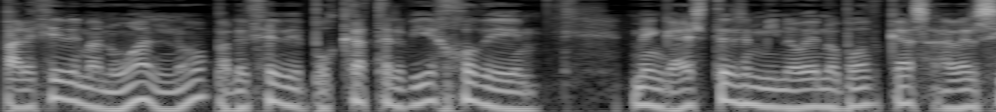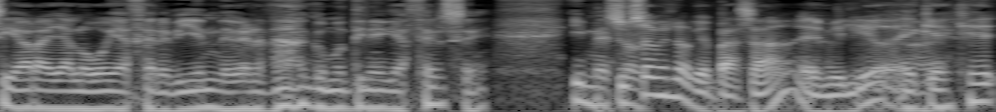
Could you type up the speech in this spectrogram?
parece de manual, ¿no? Parece de podcaster viejo de, venga, este es mi noveno podcast, a ver si ahora ya lo voy a hacer bien de verdad, como tiene que hacerse. Y me ¿Tú sabes lo que pasa, Emilio? Es que, es que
